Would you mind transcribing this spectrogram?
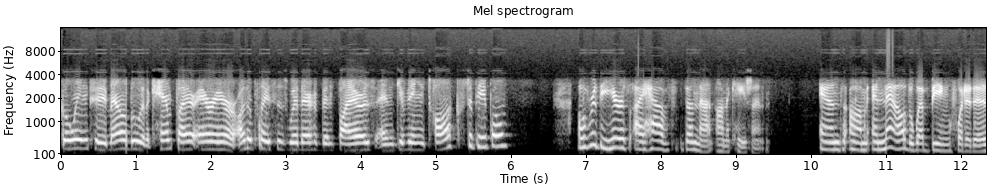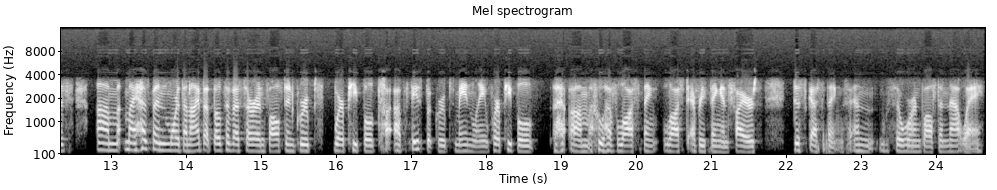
going to Malibu or the Camp Fire area or other places where there have been fires and giving talks to people? Over the years, I have done that on occasion. And um, and now the web being what it is, um, my husband more than I, but both of us are involved in groups where people, t- uh, Facebook groups mainly, where people um, who have lost thing, lost everything in fires discuss things, and so we're involved in that way.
